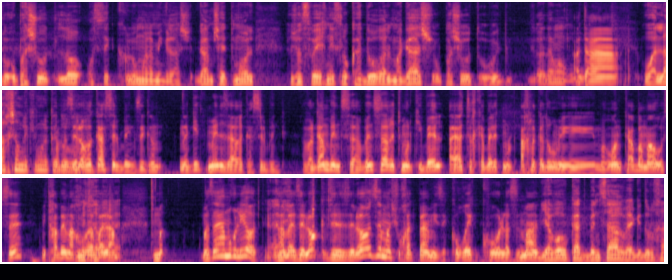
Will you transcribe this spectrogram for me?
הוא פשוט לא עושה כלום על המגרש. גם שאתמול ז'וסווה הכניס לו כדור על מגש, הוא פשוט, הוא לא יודע מה, אתה... הוא, הוא הלך שם לכיוון הכדור. אבל זה לא רק אסלבנק, זה גם, נגיד מילא זה היה רק אסלבנק. אבל גם בן סער, בן סער אתמול קיבל, היה צריך לקבל אתמול אחלה כדור ממרואן קאבה, מה הוא עושה? מתחבא מאחורי הבלם. מה זה היה אמור להיות? אני... אבל זה לא, זה, זה לא איזה משהו חד פעמי, זה קורה כל הזמן. יבואו כת בן סער ויגידו לך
